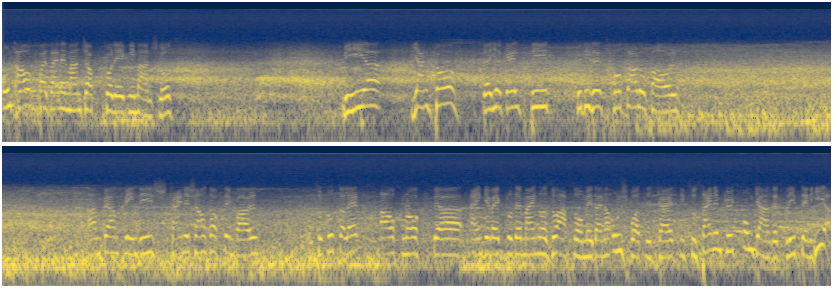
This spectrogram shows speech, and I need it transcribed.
und auch bei seinen Mannschaftskollegen im Anschluss. Wie hier Janko, der hier Geld zieht für dieses Fotalo-Foul. An Bernd Windisch, keine Chance auf den Ball. Und zu guter Letzt auch noch der eingewechselte Maino Suazo mit einer Unsportlichkeit, die zu seinem Glück ungeahndet blieb. Denn hier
